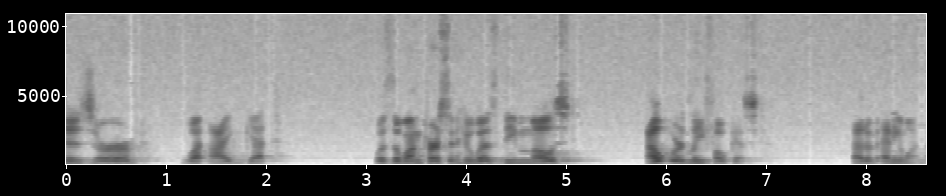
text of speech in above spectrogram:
deserve what I get was the one person who was the most outwardly focused out of anyone.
